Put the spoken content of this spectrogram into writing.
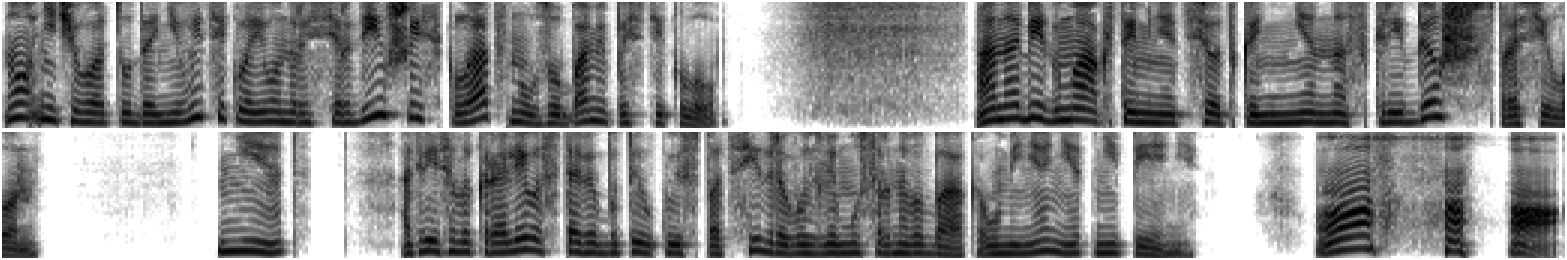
но ничего оттуда не вытекло, и он, рассердившись, клацнул зубами по стеклу. «А на Биг Мак ты мне, тетка, не наскребешь?» — спросил он. «Нет», — ответила королева, ставя бутылку из-под сидра возле мусорного бака. «У меня нет ни пени». «О-хо-хо!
